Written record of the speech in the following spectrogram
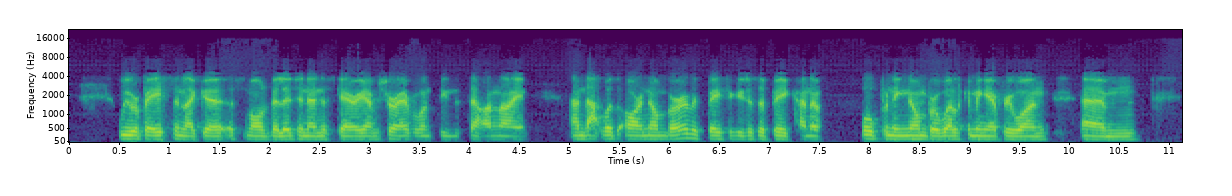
We were based in like a, a small village in Enniskerry. I'm sure everyone's seen the set online, and that was our number. It was basically just a big kind of opening number, welcoming everyone. Um,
